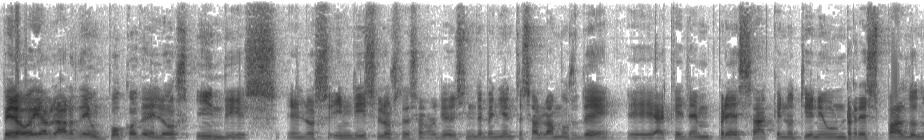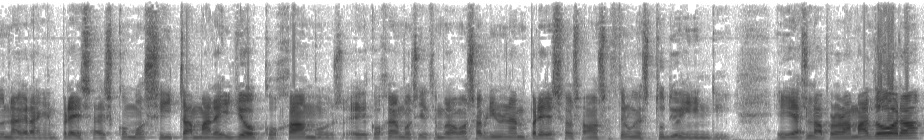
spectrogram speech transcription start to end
pero voy a hablar de un poco de los indies. En los indies, los desarrolladores independientes, hablamos de eh, aquella empresa que no tiene un respaldo de una gran empresa. Es como si Tamara y yo cojamos, eh, cogemos y decimos, vamos a abrir una empresa, o sea, vamos a hacer un estudio indie. Ella es la programadora,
